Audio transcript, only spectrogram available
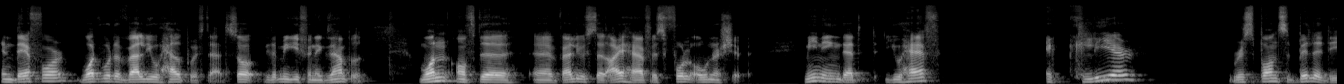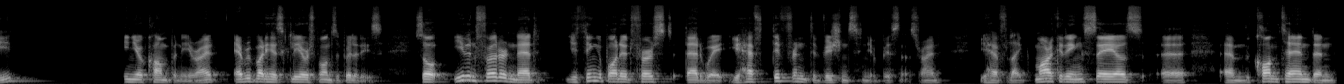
And therefore, what would a value help with that? So, let me give you an example. One of the uh, values that I have is full ownership, meaning that you have a clear responsibility in your company, right? Everybody has clear responsibilities. So, even further than that, you think about it first that way. You have different divisions in your business, right? You have like marketing, sales, uh, um, content, and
